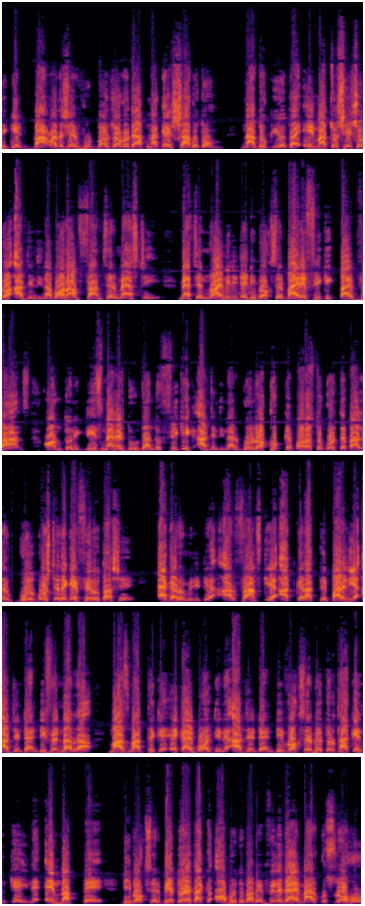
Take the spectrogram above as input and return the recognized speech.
ক্রিকেট। বাংলাদেশের ফুটবল জগতে আপনাকে স্বাগতম। নাটকীয়তা এই মাত্র শেষ হলো আর্জেন্টিনা, বনাম ফ্রান্সের ম্যাচটি। ম্যাচের নয় মিনিটে ডিবক্সের বাইরে ফ্রি কিক পায় ফ্রান্স। অন্তনি গ্রিজম্যানের দুর্দান্ত ফ্রি কিক আর্জেন্টিনার গোলরক্ষককে পরাস্ত করতে পারলেও গোল পোস্টে লেগে ফেরত আসে। এগারো মিনিটে আর ফ্রান্সকে আটকে রাখতে পারেনি আর্জেন্টাইন ডিফেন্ডাররা। মাঝমাঠ থেকে একাই বল টিনে আর্জেন্টাইন ডিবক্সের ভেতর থাকেন কেইনে এমবাপ্পে। ডিবক্সের ভেতরে তাকে অবৈধভাবে ফেলে দেয় মার্কোস রোহো।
